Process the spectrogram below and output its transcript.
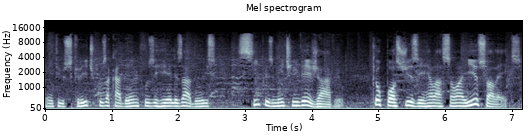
entre os críticos acadêmicos e realizadores simplesmente invejável. O que eu posso dizer em relação a isso, Alex?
